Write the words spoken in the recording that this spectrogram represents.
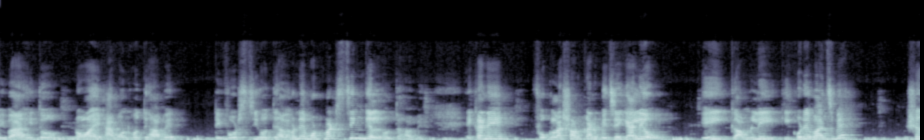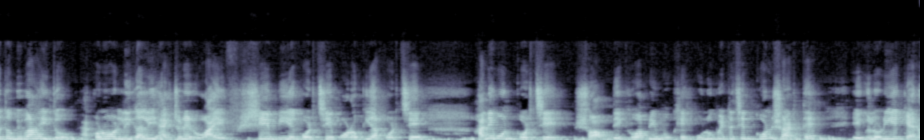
বিবাহিত নয়, এমন হতে হবে ডিভোর্সি হতে হবে মানে মোটমাট সিঙ্গেল হতে হবে। এখানে ফোকলা সরকার বেঁচে গেলেও এই গামলি কি করে বাঁচবে? সে তো বিবাহিত এখনও লিগালি একজনের ওয়াইফ সে বিয়ে করছে, পরকিয়া করছে হানিমুন করছে। সব দেখেও আপনি মুখে কুলু পেটেছেন কোন স্বার্থে? এগুলো নিয়ে কেন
